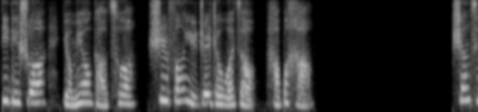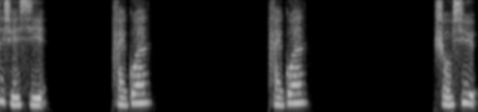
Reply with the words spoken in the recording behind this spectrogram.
弟弟说：“有没有搞错？是风雨追着我走，好不好？”生词学习：海关、海关；手续、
